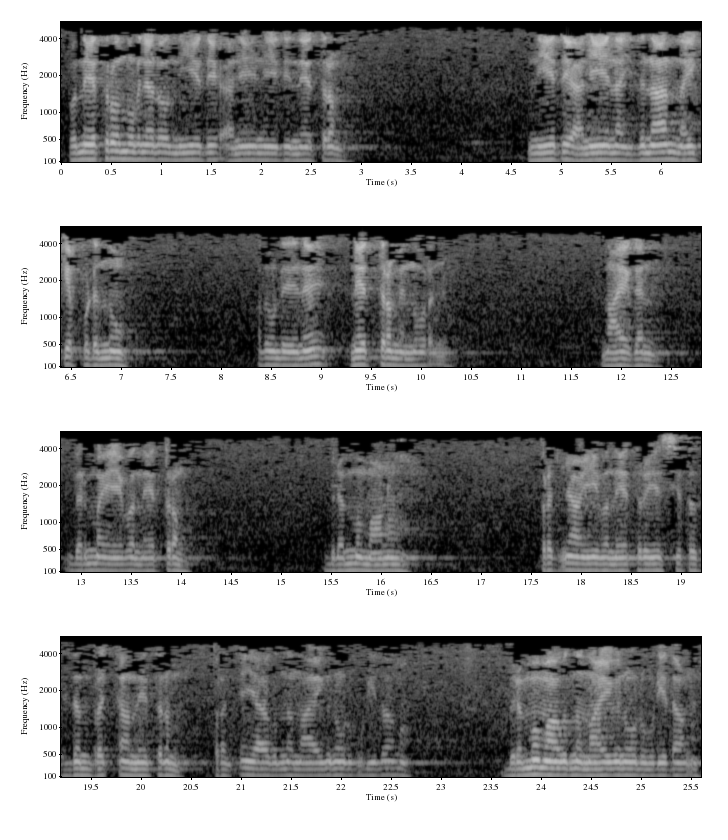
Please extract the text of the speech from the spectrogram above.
അപ്പോൾ നേത്രം എന്ന് പറഞ്ഞാലോ നീയതി അനേനീതി നേത്രം. നീയതി അനേന ഇതിനാൽ നയിക്കപ്പെടുന്നു. അതുകൊണ്ട് ഇതിനെ നേത്രം എന്ന് പറഞ്ഞു. നായകൻ ബ്രഹ്മയേവ നേത്രം. ബ്രഹ്മമാണ്. പ്രജ്ഞായേവ നേത്രയസ്യ തദ്ദം പ്രജ്ഞാനേത്രം പ്രജ്ഞയാകുന്ന നായകനോട് കൂടിയതാണ്. ബ്രഹ്മമാകുന്ന നായകനോട് കൂടിയതാണ്.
